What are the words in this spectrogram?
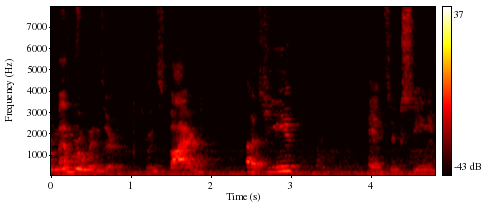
Remember, Windsor, to inspire, achieve, and succeed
